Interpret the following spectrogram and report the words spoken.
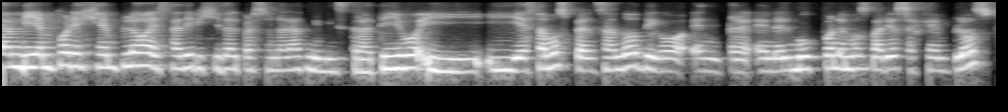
También, por ejemplo, está dirigido al personal administrativo y, estamos pensando, digo, entre, en el MOOC ponemos varios ejemplos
